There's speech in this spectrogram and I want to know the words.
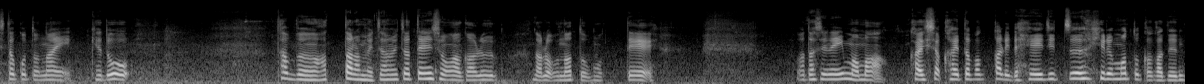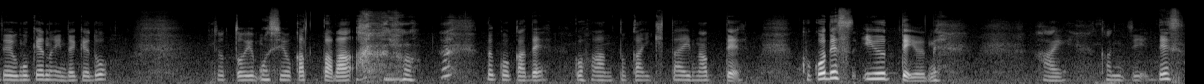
したことないけど多分あったらめちゃめちゃテンション上がるだろうなと思って私ね今まあ会社変えたばっかりで平日昼間とかが全然動けないんだけどちょっともしよかったら どこかでご飯とか行きたいなってここです言うっていうねはい感じです。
